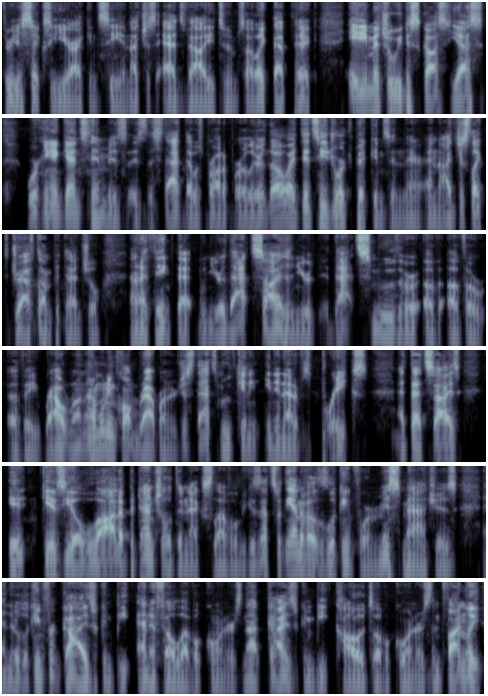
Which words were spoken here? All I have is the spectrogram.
three to six a year, I can see. And that just adds value to him. So I like that pick. AD Mitchell, we discussed. Yes, working against him is, is the stat that was brought up earlier, though. I did see George Pickens in there. And I just like to draft on potential. And I think that when you're that size and you're that smooth of a, of, of a, of a route run, I wouldn't even call him route runner, just that smooth getting in and out of his breaks at that size it gives you a lot of potential at the next level because that's what the NFL is looking for mismatches. And they're looking for guys who can beat NFL level corners, not guys who can beat college level corners. And finally,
